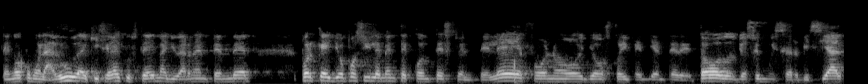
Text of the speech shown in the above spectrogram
tengo como la duda y quisiera que ustedes me ayudaran a entender, porque yo posiblemente contesto el teléfono, yo estoy pendiente de todos, yo soy muy servicial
